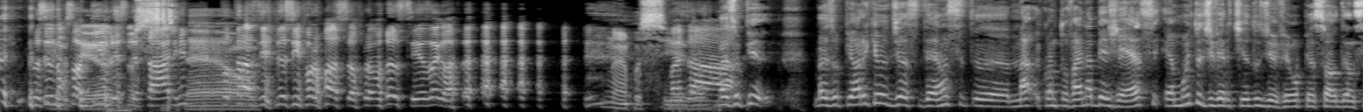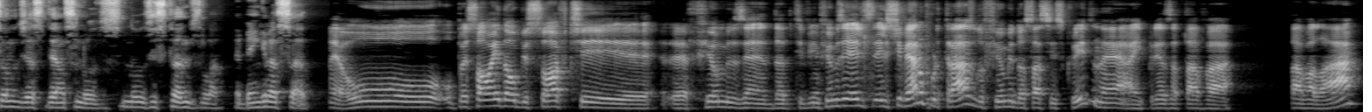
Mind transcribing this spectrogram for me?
vocês não sabiam desse detalhe. Estou trazendo essa informação para vocês agora. Não é possível. Mas, a... mas, o, mas, o, pior é que o Just Dance, na, quando tu vai na BGS, é muito divertido de ver o pessoal dançando Just Dance nos, nos stands lá. É bem engraçado. É, o, o pessoal aí da Ubisoft é, Filmes, é, da TV Filmes, eles, eles estiveram por trás do filme do Assassin's Creed, né? A empresa estava tava lá.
